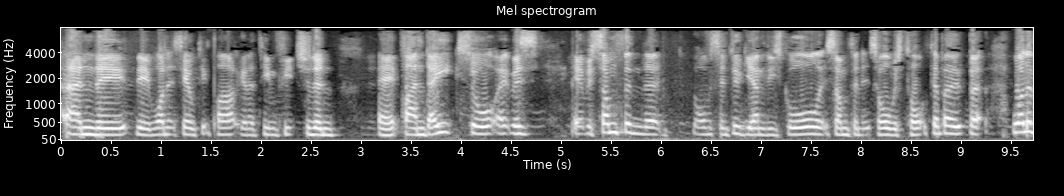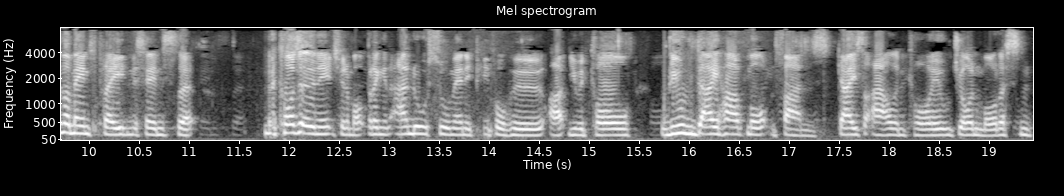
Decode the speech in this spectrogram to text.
And they, they won at Celtic Park in a team featuring uh, Van Dijk. So it was it was something that obviously Dougie Imrie's goal. It's something that's always talked about. But one of immense pride in the sense that because of the nature of my upbringing, I know so many people who are, you would call real die-hard Morton fans. Guys like Alan Coyle, John Morrison,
